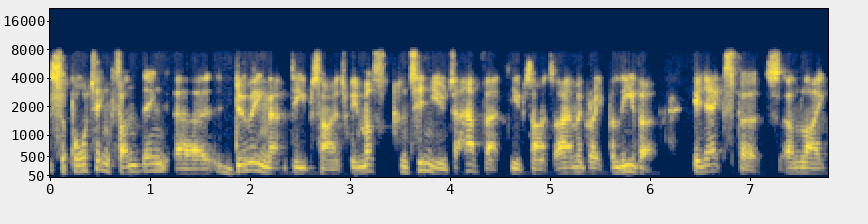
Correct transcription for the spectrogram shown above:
supporting, funding, uh, doing that deep science. We must continue to have that deep science. I am a great believer in experts, unlike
